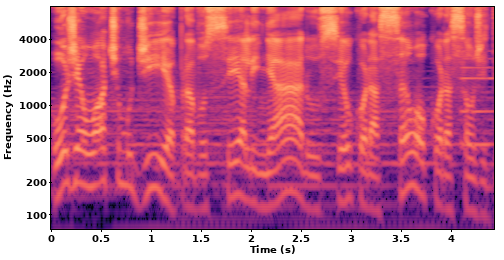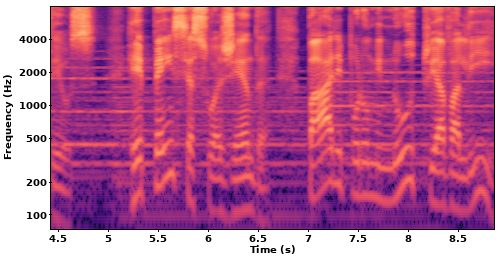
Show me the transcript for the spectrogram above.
Hoje é um ótimo dia para você alinhar o seu coração ao coração de Deus. Repense a sua agenda, pare por um minuto e avalie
